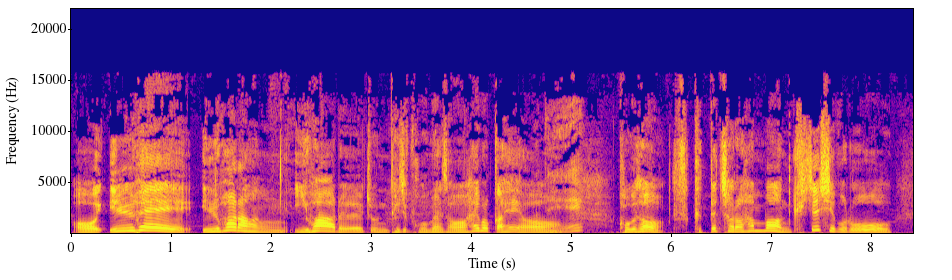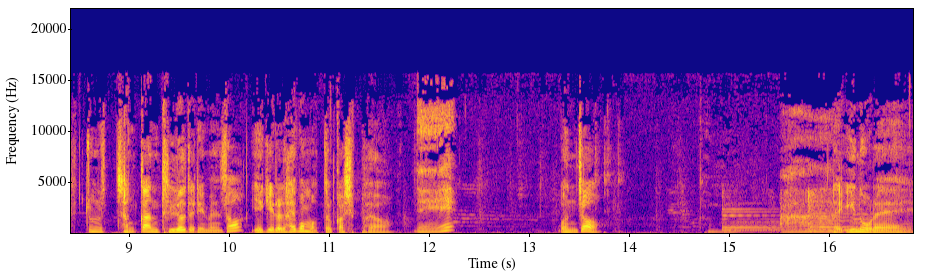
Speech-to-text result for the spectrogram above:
어 1회, 1화랑 2화를 좀 되짚어보면서 해볼까 해요. 네. 거기서 그때처럼 한번 퀴즈식으로 좀 잠깐 들려드리면서 얘기를 해보면 어떨까 싶어요. 네. 먼저 그럼 아. 네, 이 노래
